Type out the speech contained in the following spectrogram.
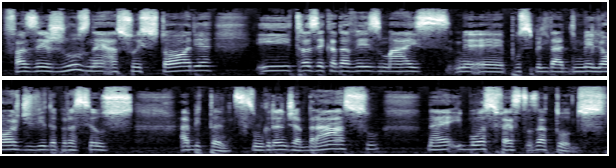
fazer jus né, à sua história e trazer cada vez mais é, possibilidade melhor de vida para seus habitantes. Um grande abraço né? E boas festas a todos.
